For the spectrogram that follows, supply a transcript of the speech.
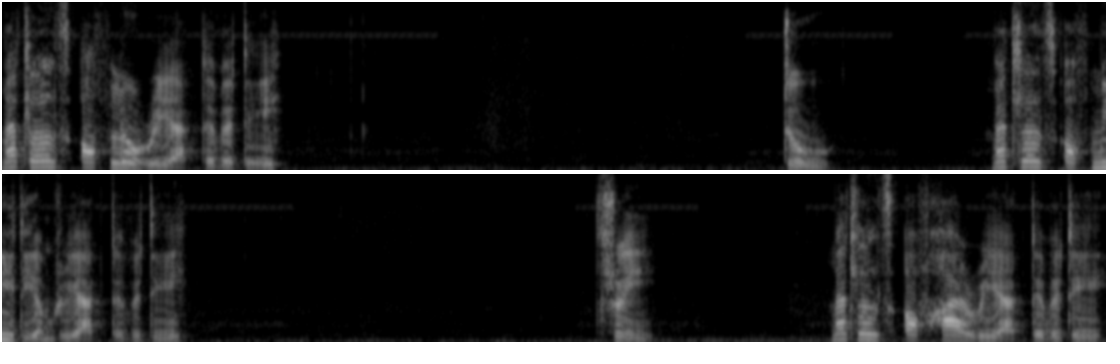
Metals of low reactivity. 2. Metals of medium reactivity. 3. Metals of high reactivity.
